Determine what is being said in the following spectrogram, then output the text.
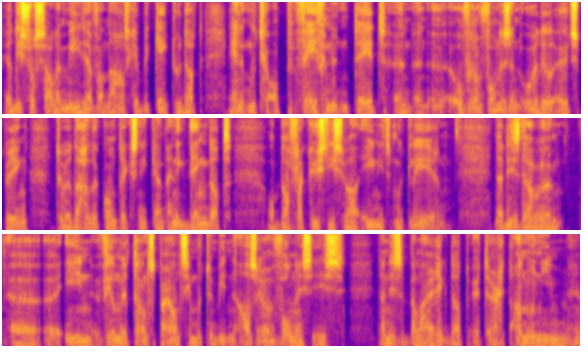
Ja, die sociale media vandaag, als je bekijkt hoe dat... Eigenlijk moet je op vijf minuten tijd een, een, over een vonnis een oordeel uitspringen, terwijl dat je de context niet kent. En ik denk dat op dat vlak justitie wel één iets moet leren. Dat is dat we uh, één, veel meer transparantie moeten bieden. Als er een vonnis is, dan is het belangrijk dat uiteraard anoniem, hè,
